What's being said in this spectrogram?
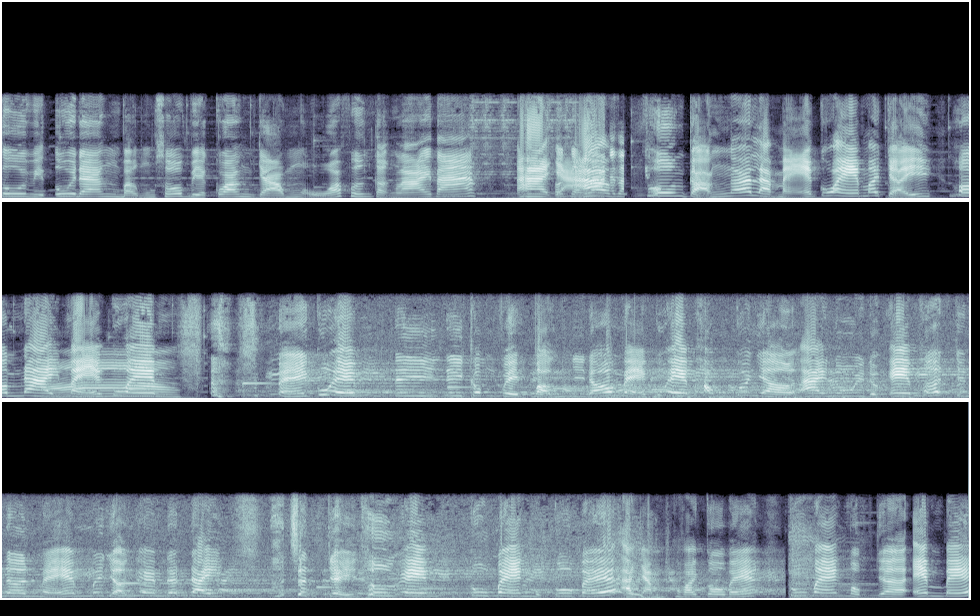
tôi vì tôi đang bận số việc quan trọng. Ủa Phương Cận là ai ta à dạ ta? phương cận á là mẹ của em á chị hôm nay À. mẹ của em mẹ của em đi đi công việc bận gì đó mẹ của em không có nhờ ai nuôi được em hết cho nên mẹ em mới dẫn em đến đây xin chị thương em cô mang một cô bé à nhầm không phải cô bé cô mang một ờ, em bé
